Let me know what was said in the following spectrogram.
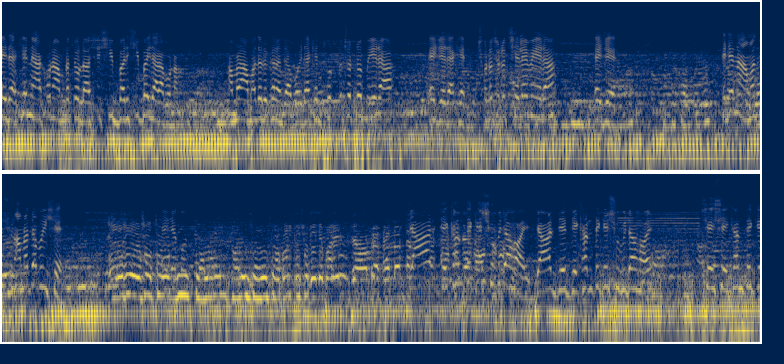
এই দেখেন এখন আমরা চলে আসি শিববাড়ি। শিববাড়ি দাঁড়াবো না। আমরা আমাদের ওখানে যাব। এই দেখেন ছোট্ট ছোট্ট মেয়েরা এই যে দেখেন ছোট ছোট ছেলে মেয়েরা এই যে। এটা না আমাদের আমরা যাব ইসে। যার যেখান থেকে সুবিধা হয় যার যে যেখান থেকে সুবিধা হয় সে সেখান থেকে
